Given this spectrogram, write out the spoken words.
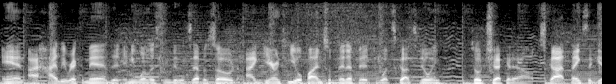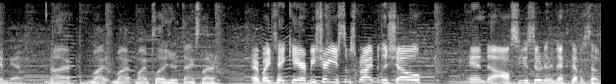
And I highly recommend that anyone listening to this episode, I guarantee you'll find some benefit to what Scott's doing. So check it out. Scott, thanks again, man. Uh, my, my, my pleasure. Thanks, Larry. Everybody take care. Be sure you subscribe to the show, and uh, I'll see you soon in the next episode.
